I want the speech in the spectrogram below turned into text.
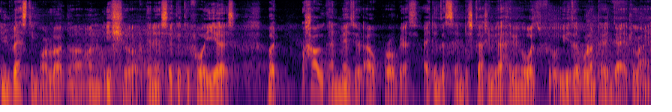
investing a lot on issue of tenure security for years, but how we can measure our progress. I think the same discussion we are having was with the voluntary guideline.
